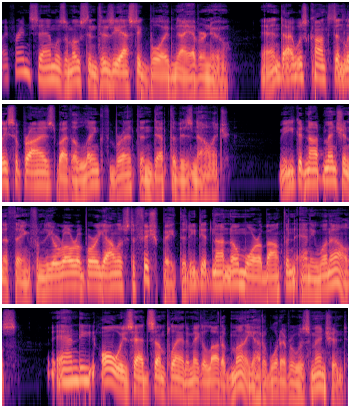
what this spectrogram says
My friend Sam was the most enthusiastic boy I ever knew, and I was constantly surprised by the length, breadth, and depth of his knowledge. He could not mention a thing from the aurora borealis to fish bait that he did not know more about than anyone else, and he always had some plan to make a lot of money out of whatever was mentioned.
